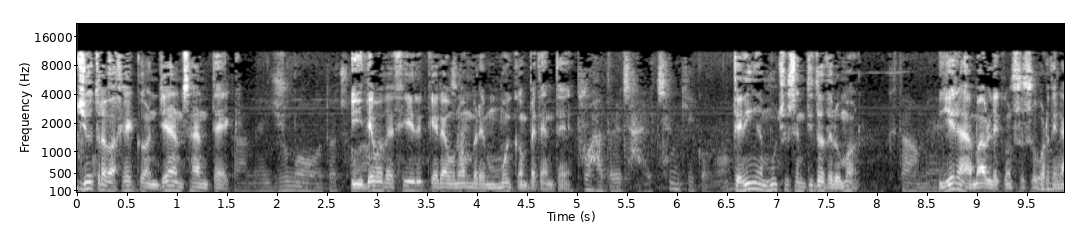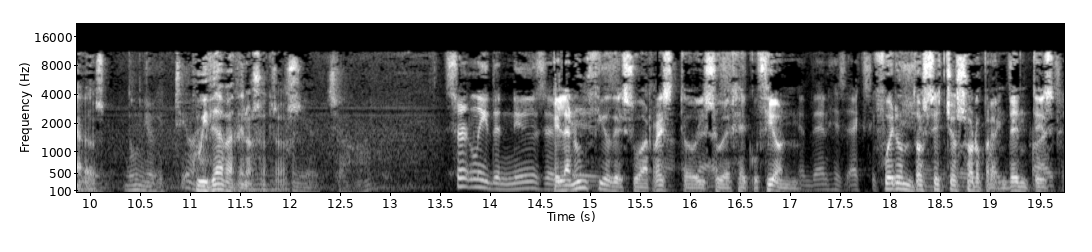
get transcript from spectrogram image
Yo trabajé con Jan Santek y debo decir que era un hombre muy competente. Tenía mucho sentido del humor y era amable con sus subordinados. Cuidaba de nosotros. El anuncio de su arresto y su ejecución fueron dos hechos sorprendentes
